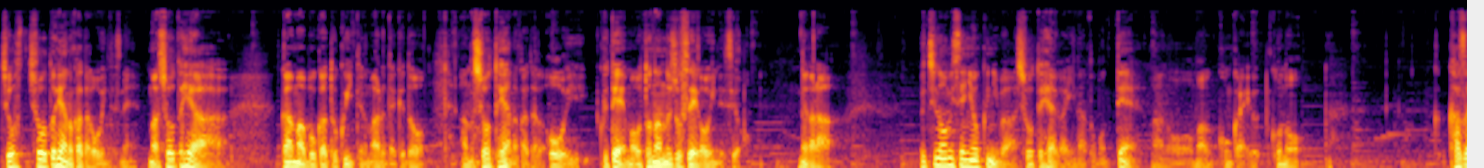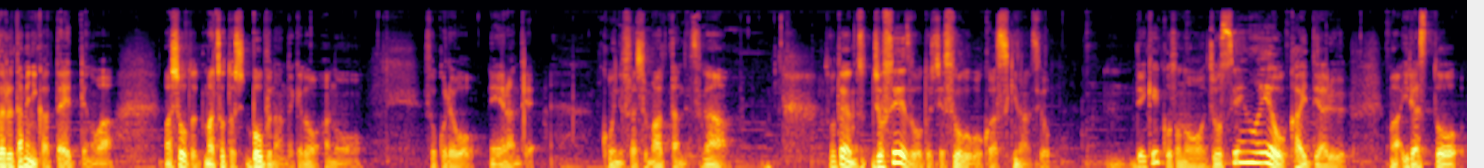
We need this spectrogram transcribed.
ショートヘアの方が多いんですね。まあ、ショートヘアがまあ僕は得意っていうのもあるんだけどあのショートヘアの方が多くて、まあ、大人の女性が多いんですよ。だからうちのお店に置くにはショートヘアがいいなと思ってあの、まあ、今回この飾るために買った絵っていうのは、まあ、ショート、まあ、ちょっとボブなんだけどあのそうこれを、ね、選んで購入させてもらったんですがそう女性像としてすごく僕は好きなんですよ。で結構その女性の絵を描いてある、まあ、イラスト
